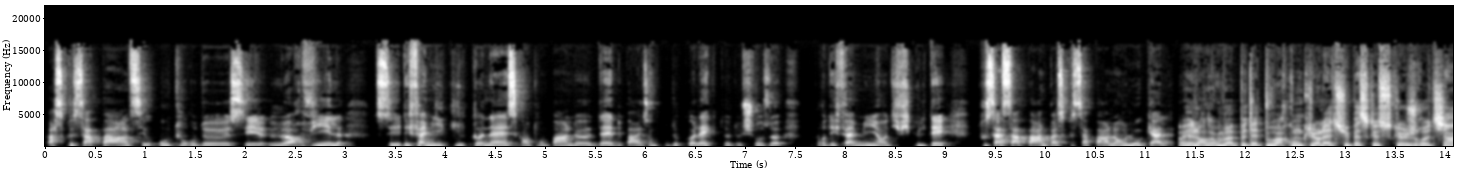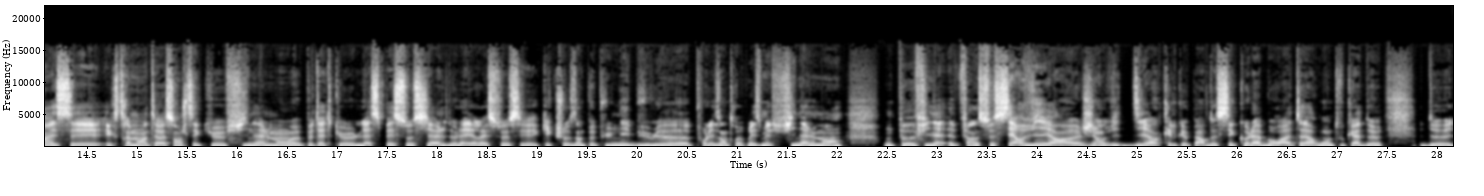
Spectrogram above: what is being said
parce que ça parle, c'est autour d'eux, c'est leur ville, c'est des familles qu'ils connaissent. Quand on parle d'aide, par exemple, de collecte de choses pour des familles en difficulté, tout ça, ça parle parce que ça parle en local. alors on va peut-être pouvoir conclure là-dessus parce que ce que je retiens et c'est extrêmement intéressant, c'est que finalement, euh, peut-être que l'aspect social de la RSE c'est quelque chose d'un peu plus nébuleux euh, pour les entreprises, mais finalement, on peut enfin se servir, euh, j'ai envie de dire quelque part de ses collaborateurs ou en tout cas de de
